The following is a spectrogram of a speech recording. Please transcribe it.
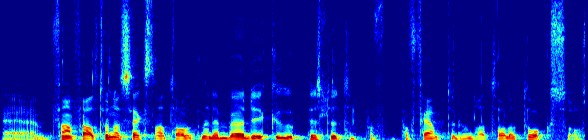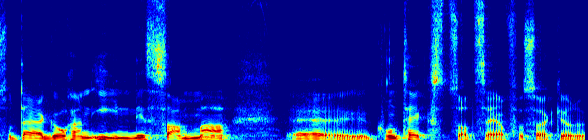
Eh, framförallt under 1600-talet men det började dyka upp i slutet på, på 1500-talet också. Så där går han in i samma eh, kontext så att säga och försöker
